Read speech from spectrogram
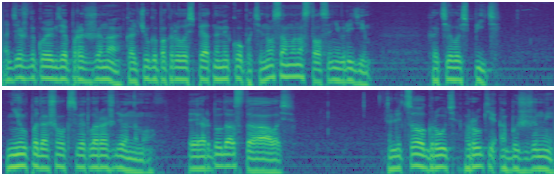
Одежда кое-где прожжена, кольчуга покрылась пятнами копоти, но сам он остался невредим. Хотелось пить. Нил подошел к светлорожденному. Эрду досталось. Лицо, грудь, руки обожжены.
